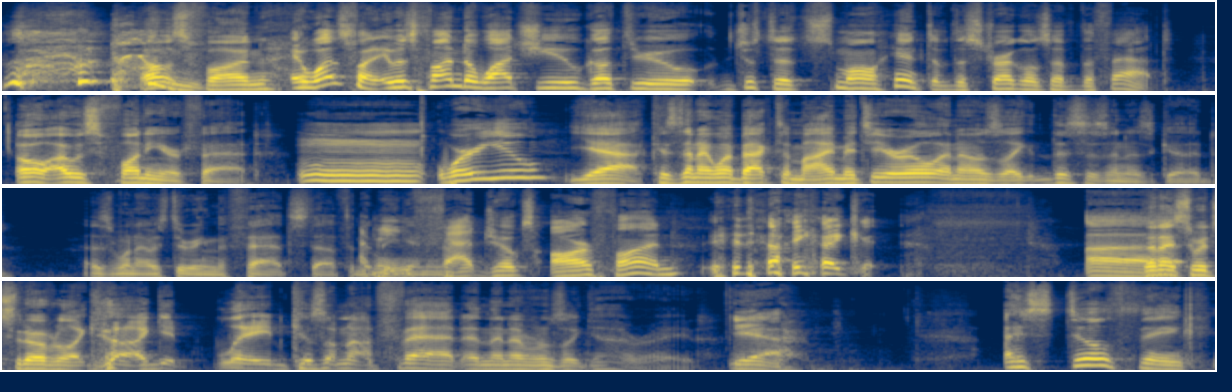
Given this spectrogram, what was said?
that was fun. It was fun. It was fun to watch you go through just a small hint of the struggles of the fat. Oh, I was funnier fat. Mm, were you? Yeah, because then I went back to my material and I was like, this isn't as good as when I was doing the fat stuff in the I mean, beginning. fat jokes are fun. like, like, uh, then I switched it over like, "Oh, I get laid because I'm not fat, and then everyone's like, yeah, right. yeah. I still think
